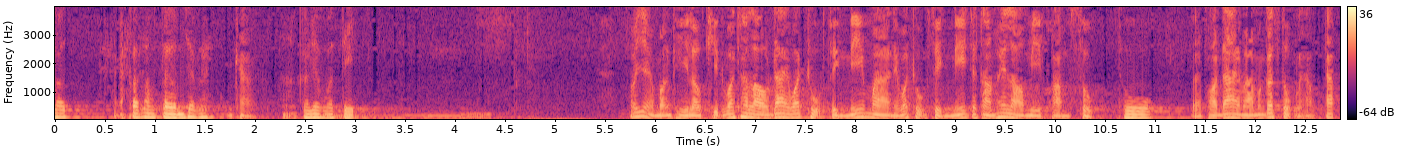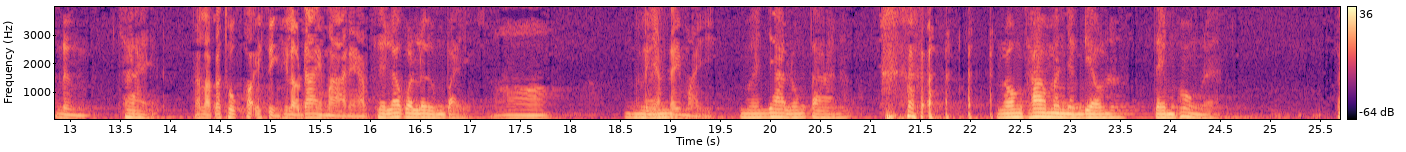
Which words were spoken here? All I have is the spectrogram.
ก็ก็ต้องเติมใช่ไหมครับอ่าเขาเรียกว่าติด เพราะอย่างบางทีเราคิดว่าถ้าเราได้วัตถุสิ่งนี้มาเนี่ยวัตถุสิ่งนี้จะทำให้เรามีความสุข ถูก แต่พอได้มามันก็สุขเลยครับแป๊บหนึ่งใช่ แล้วเราก็ทุกข์เพราะไอ้สิ่งที่เราได้มาเนี่ยครับเสร็จแล้วก็ลืมไปอ๋อเหก็มือนอยากได้ใหม่อีกเหมือนญาติหลวงตานะ รองเท้ามันอย่างเดียวนะ เต็มห้องเลย ไป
